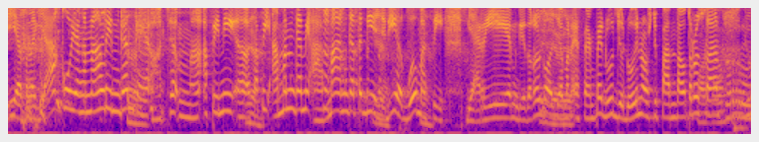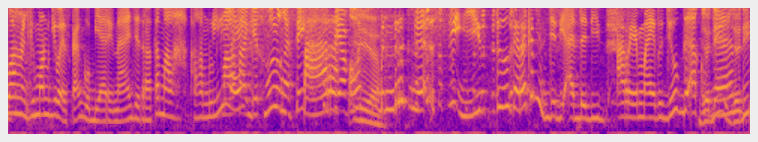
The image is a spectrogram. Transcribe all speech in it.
Iya, apalagi aku yang kenalin kan kayak, oh cek maaf ini, eh, Iya. tapi aman kan nih aman kata dia. Jadi ya gue masih biarin gitu kan. Kalau Iya, zaman iya. SMP dulu jodohin harus dipantau terus kan. Pantau terus. Gimana, gimana, gimana. Sekarang gue biarin aja. Ternyata malah alhamdulillah Malah ya. Kaget mulu gak sih? Parah, Setiap oh Iya. bener gak sih gitu? Karena kan jadi ada di arena itu juga aku Jadi kan. jadi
